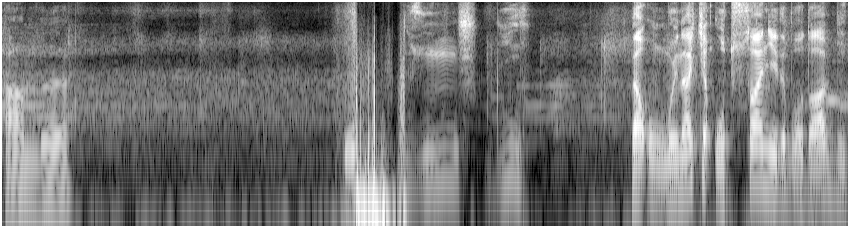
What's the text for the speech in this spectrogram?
Tamamdır. Uzunmuş bu. Ben oynarken 30 saniyede bu arada abi bu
